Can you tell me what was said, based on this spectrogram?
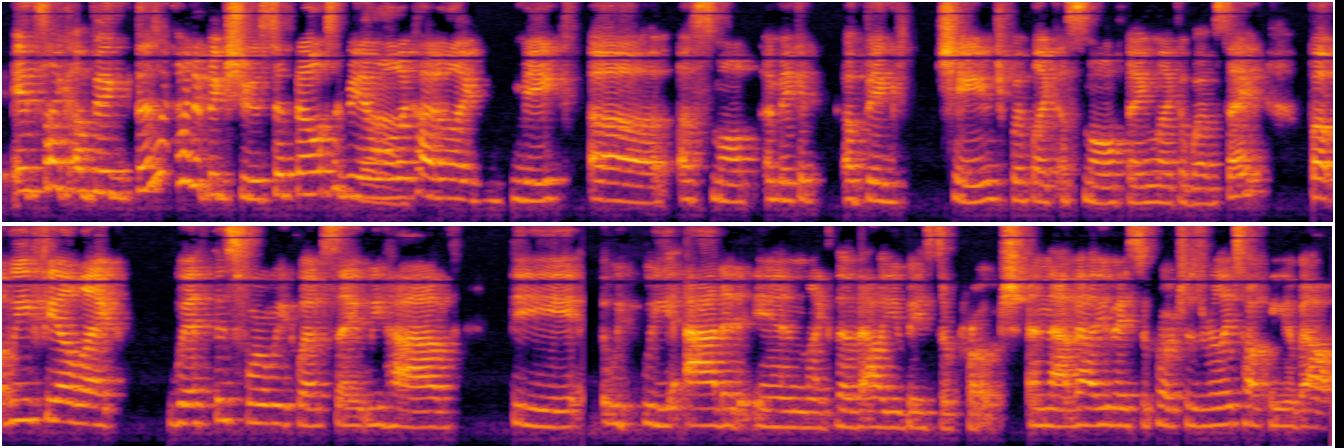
it's like a big those are kind of big shoes to fill to be yeah. able to kind of like make a, a small and make a, a big change with like a small thing like a website but we feel like with this four week website we have the we, we added in like the value based approach and that value based approach is really talking about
